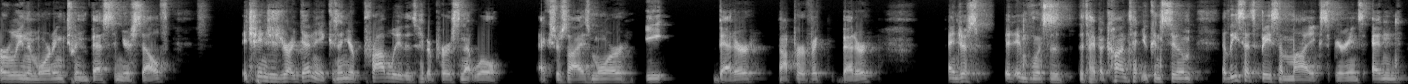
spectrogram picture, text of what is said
early in the morning to invest in yourself, it changes your identity because then you're probably the type of person that will exercise more, eat better, not perfect, better. And just it influences the type of content you consume. At least that's based on my experience and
